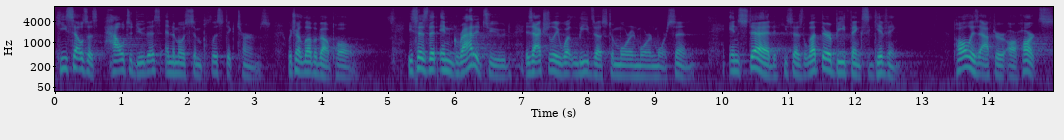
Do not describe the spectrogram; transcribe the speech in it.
he tells us how to do this in the most simplistic terms, which I love about Paul. He says that ingratitude is actually what leads us to more and more and more sin. Instead, he says, let there be thanksgiving. Paul is after our hearts.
